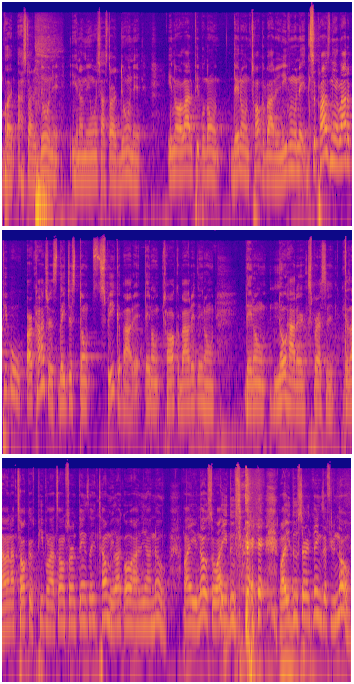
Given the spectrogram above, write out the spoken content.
But I started doing it. You know what I mean? Once I started doing it, you know, a lot of people don't they don't talk about it. And even when they surprisingly, a lot of people are conscious. They just don't speak about it. They don't talk about it. They don't. They don't know how to express it. Because when I talk to people, and I tell them certain things. They tell me like, "Oh, I, yeah, I know." Like, you know, so why you do why you do certain things if you know?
